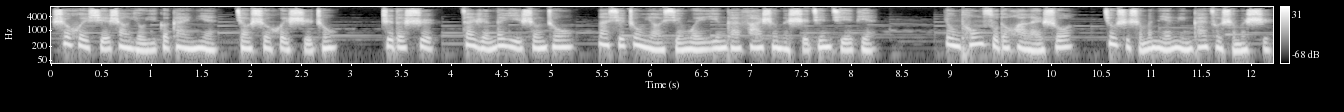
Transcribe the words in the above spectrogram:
社会学上有一个概念叫社会时钟，指的是在人的一生中那些重要行为应该发生的时间节点。用通俗的话来说，就是什么年龄该做什么事。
